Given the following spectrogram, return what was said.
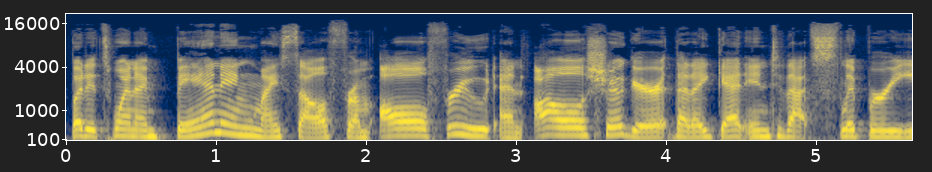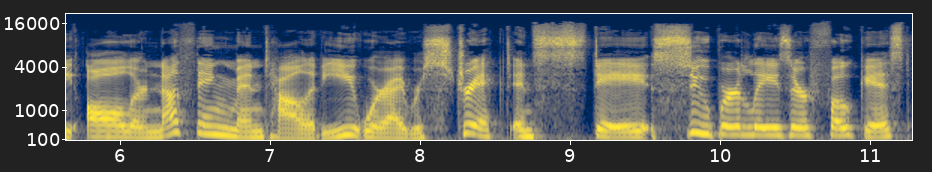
But it's when I'm banning myself from all fruit and all sugar that I get into that slippery all or nothing mentality where I restrict and stay super laser focused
